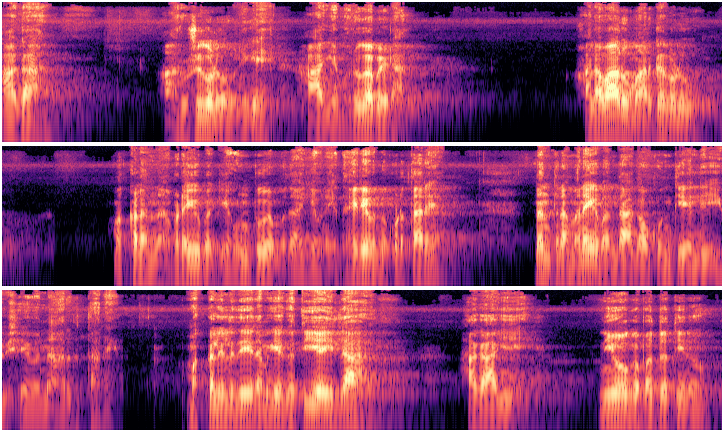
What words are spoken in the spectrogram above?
ಆಗ ಆ ಋಷಿಗಳು ಅವನಿಗೆ, ಹಾಗೆ ಮರುಗಬೇಡ. ಹಲವಾರು ಮಾರ್ಗಗಳು ಮಕ್ಕಳನ್ನು ಪಡೆಯುವ ಬಗ್ಗೆ ಉಂಟು ಎಂಬುದಾಗಿ ಅವನಿಗೆ ಧೈರ್ಯವನ್ನು ಕೊಡ್ತಾರೆ. ನಂತರ ಮನೆಗೆ ಬಂದಾಗ ಕುಂತಿಯಲ್ಲಿ ಈ ವಿಷಯವನ್ನು ಅರಗುತ್ತಾನೆ. ಮಕ್ಕಳಿಲ್ಲದೆ ನಮಗೆ ಗತಿಯೇ ಇಲ್ಲ. ಹಾಗಾಗಿ ನಿಯೋಗ ಪದ್ಧತಿನೋ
